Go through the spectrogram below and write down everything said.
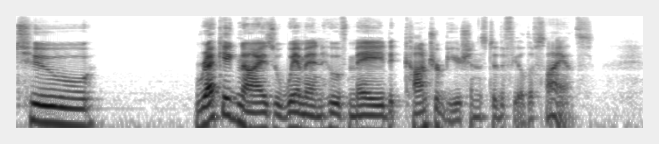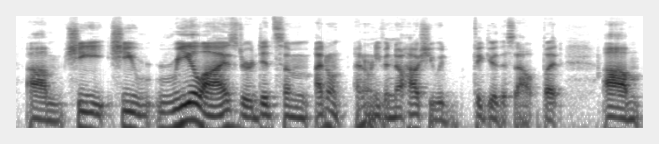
to recognize women who've made contributions to the field of science um, she she realized or did some I don't I don't even know how she would figure this out, but um,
